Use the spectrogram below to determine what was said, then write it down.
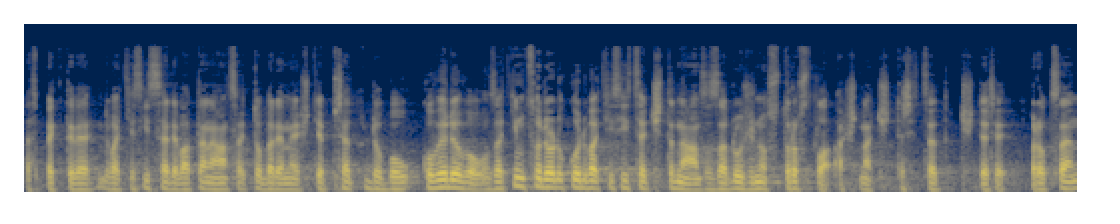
respektive 2019, ať to bereme ještě před dobou covidovou. Zatímco do roku 2014 zadluženost rostla až na 44%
